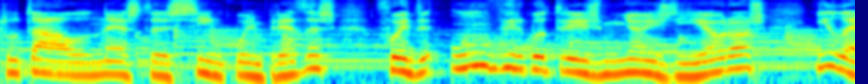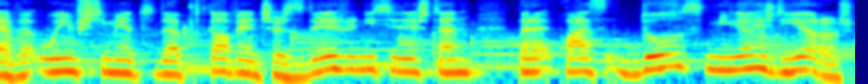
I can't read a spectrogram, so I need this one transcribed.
total nestas cinco empresas foi de 1,3 milhões de euros e leva o investimento da Portugal Ventures desde o início deste ano para quase 12 milhões de euros,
